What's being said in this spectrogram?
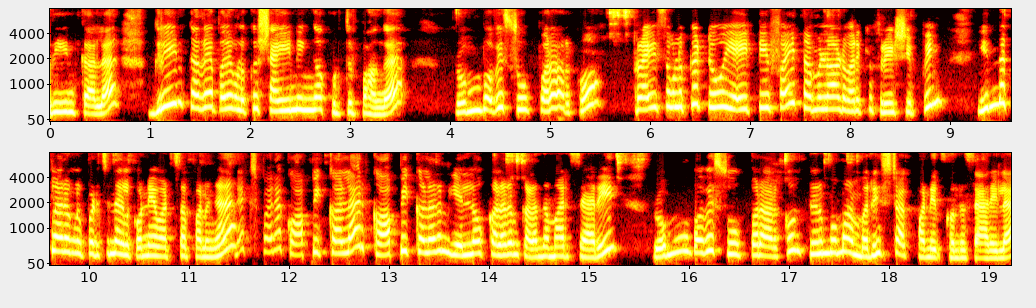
கிரீன் கலர் கிரீன் கலரே பார்த்தா உங்களுக்கு ஷைனிங்காக கொடுத்துருப்பாங்க. ரொம்பவே சூப்பராக இருக்கும். ப்ரைஸ் உங்களுக்கு டூ எயிட்டி ஃபைவ் தமிழ்நாடு வரைக்கும் ஃப்ரீ ஷிப்பிங் இந்த கலர் உங்களுக்கு பிடிச்சிருந்தா எங்களுக்கு உடனே வாட்ஸ்அப் பண்ணுங்க. நெக்ஸ்ட் பார்த்தா காப்பி கலர் காப்பி கலரும் எல்லோ கலரும் கலந்த மாதிரி saree. ரொம்பவே சூப்பராக இருக்கும். திரும்பவும் நம்ம ரீஸ்டாக் பண்ணியிருக்கோம் இந்த சாரியில்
